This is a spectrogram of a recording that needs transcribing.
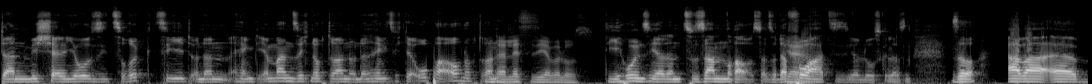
dann Michelle Yeoh sie zurückzieht und dann hängt ihr Mann sich noch dran und dann hängt sich der Opa auch noch Und dran. dann lässt sie sie aber los. Die holen sie ja dann zusammen raus. Also davor Ja, ja. hat sie sie ja losgelassen. So, aber, äh,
